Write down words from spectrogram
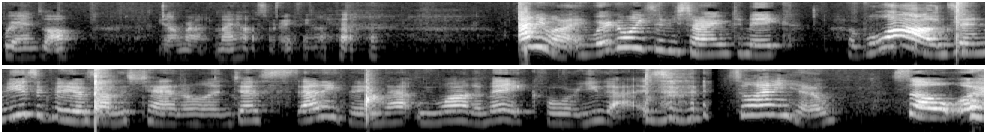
Brands wall. You know, I'm not around my house or anything like that. Anyway, we're going to be starting to make vlogs and music videos on this channel and just anything that we want to make for you guys. so anywho, So, we're,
